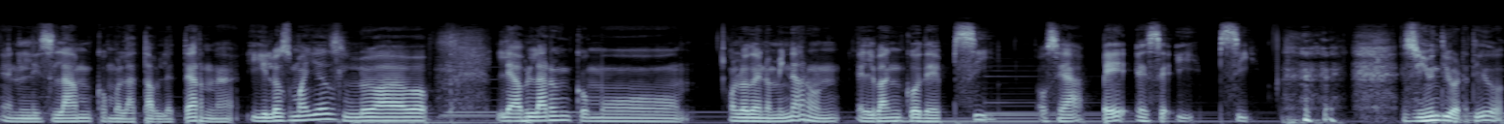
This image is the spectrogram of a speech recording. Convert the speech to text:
en el Islam como la tabla eterna, y los mayas lo, le hablaron como, o lo denominaron el banco de Psi, o sea, PSI, Psi. es bien divertido.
